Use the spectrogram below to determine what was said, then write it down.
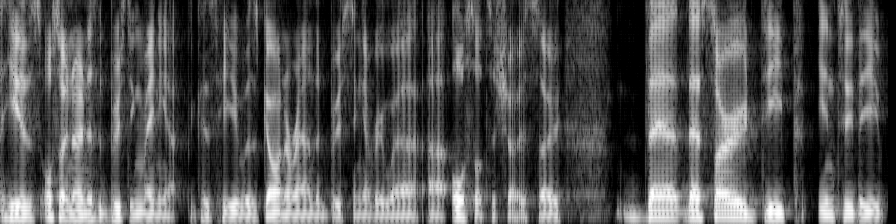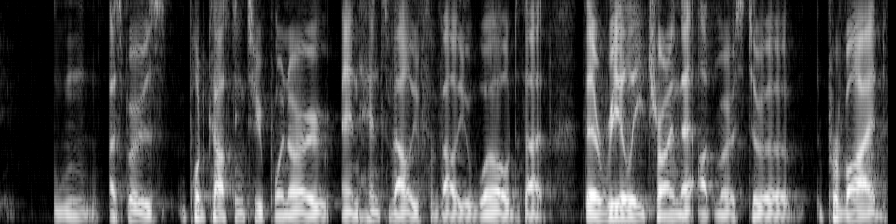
he is also known as the boosting maniac because he was going around and boosting everywhere, uh, all sorts of shows. So they're they're so deep into the mm, I suppose podcasting 2.0 and hence value for value world that they're really trying their utmost to uh, provide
